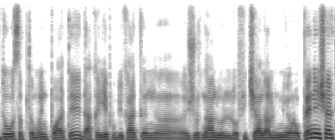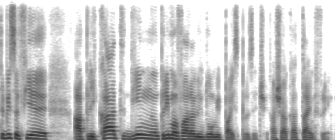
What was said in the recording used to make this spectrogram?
două săptămâni, poate, dacă e publicat în uh, jurnalul oficial al Uniunii Europene și ar trebui să fie aplicat din primăvara lui 2014, așa ca time frame.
